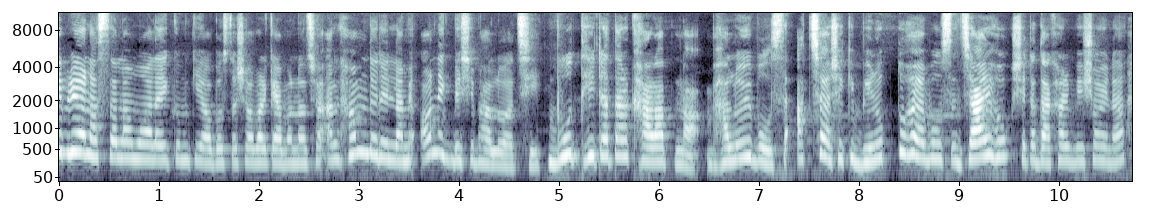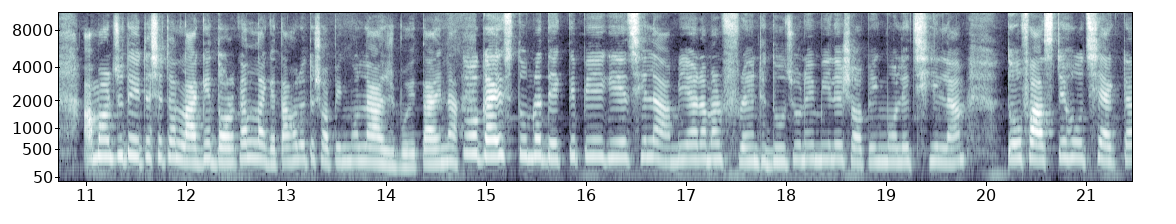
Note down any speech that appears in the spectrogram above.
ইব্রিয়ান, আসসালামু আলাইকুম, কি অবস্থা? সবার কেমন আছো? আলহামদুলিল্লাহ, আমি অনেক বেশি ভালো আছি। বুদ্ধিটা তার খারাপ না, ভালোই বলছে। আচ্ছা সে কি বিরক্ত হয়ে বলছে? যাই হোক, সেটা দেখার বিষয় না। আমার যদি এটা সেটা লাগে, দরকার লাগে, তাহলে তো শপিং মলে আসবোই, তাই না? তো গাইজ তোমরা দেখতে পেয়ে গিয়েছিলে আমি আর আমার ফ্রেন্ড দুজনে মিলে শপিং মলে ছিলাম তো ফার্স্টে হচ্ছে একটা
